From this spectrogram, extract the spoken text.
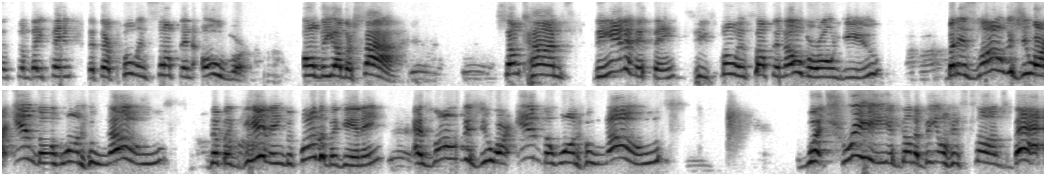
system, they think that they're pulling something over on the other side. Sometimes the enemy thinks he's pulling something over on you. But as long as you are in the one who knows the beginning before the beginning, as long as you are in the one who knows what tree is going to be on his son's back,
